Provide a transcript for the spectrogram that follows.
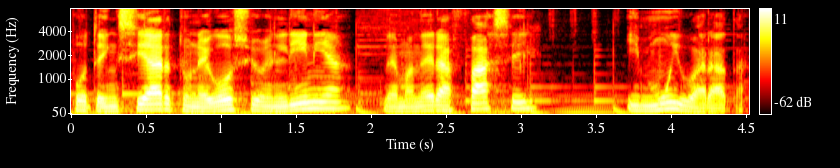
potenciar tu negocio en línea de manera fácil y muy barata.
